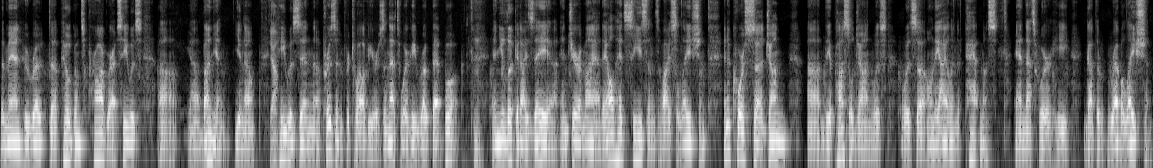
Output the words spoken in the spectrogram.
the man who wrote the Pilgrim's Progress, he was uh, Bunyan, you know. Yeah. He was in uh, prison for 12 years, and that's where he wrote that book. Hmm. And you look at Isaiah and Jeremiah, they all had seasons of isolation. And of course, John uh, the Apostle John was was uh, on the island of Patmos, and that's where he got the revelation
